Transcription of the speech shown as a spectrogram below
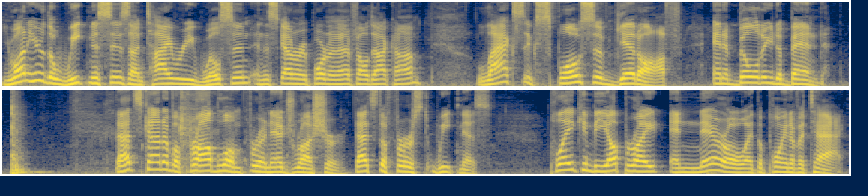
You want to hear the weaknesses on Tyree Wilson in the scouting report on NFL.com? Lacks explosive get off and ability to bend. That's kind of a problem for an edge rusher. That's the first weakness. Play can be upright and narrow at the point of attack.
